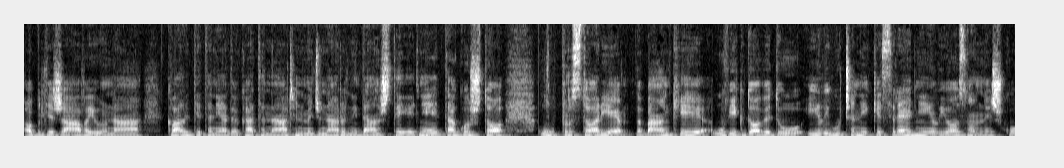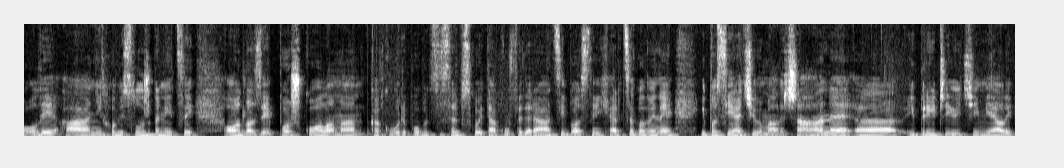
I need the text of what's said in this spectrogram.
obilježavaju na kvalitetan i adekatan način Međunarodni dan štednje, tako što u prostorije banke uvijek dovedu ili učenike srednje ili osnovne škole, a njihovi službenici službenici odlaze po školama kako u Republici Srpskoj tako u Federaciji Bosne i Hercegovine i posjećuju maličane uh, i pričajući im jeli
